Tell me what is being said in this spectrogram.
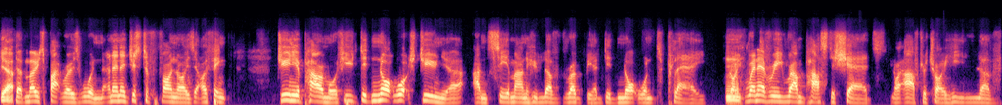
yeah. that most back rows wouldn't. And then just to finalise it, I think Junior Paramore, if you did not watch Junior and see a man who loved rugby and did not want to play, Mm. Like whenever he ran past the sheds, like after a try, he loved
